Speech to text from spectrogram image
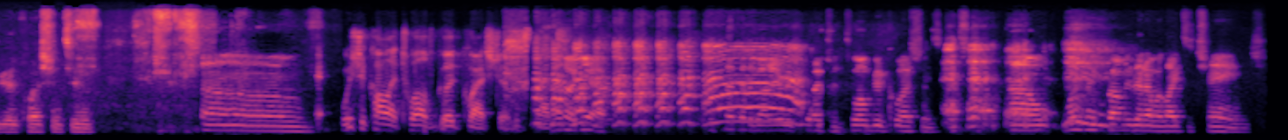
a good question too. Um, we should call it twelve good questions. oh, yeah about every question. Twelve good questions. Uh, one thing probably that I would like to change.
